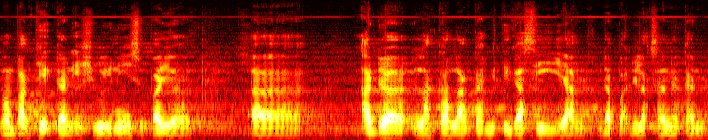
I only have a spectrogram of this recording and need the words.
membangkitkan isu ini supaya uh, ada langkah-langkah mitigasi yang dapat dilaksanakan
